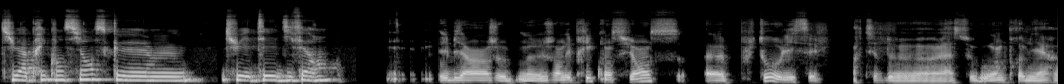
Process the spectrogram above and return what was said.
tu as pris conscience que hum, tu étais différent? Eh bien, j'en ai pris conscience euh, plutôt au lycée. À partir de la seconde, première,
